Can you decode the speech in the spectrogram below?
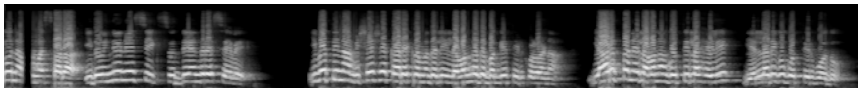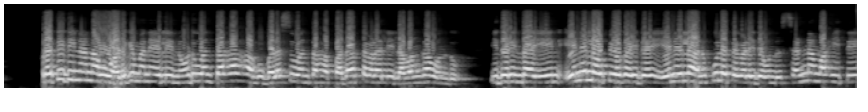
ಎಲ್ಲರಿಗೂ ನಮಸ್ಕಾರ. ಇದು ನ್ಯೂಸ್ ಸಿಕ್ಸ್ ಸುದ್ದಿ ಅಂದ್ರೆ ಸೇವೆ. ಇವತ್ತಿನ ವಿಶೇಷ ಕಾರ್ಯಕ್ರಮದಲ್ಲಿ ಲವಂಗದ ಬಗ್ಗೆ ತಿಳ್ಕೊಳ್ಳೋಣ. ಯಾರಕ್ ತಾನೇ ಲವಂಗ ಗೊತ್ತಿಲ್ಲ ಹೇಳಿ ಎಲ್ಲರಿಗೂ ಗೊತ್ತಿರ್ಬೋದು. ಪ್ರತಿದಿನ ನಾವು ಅಡುಗೆ ಮನೆಯಲ್ಲಿ ನೋಡುವಂತಹ ಹಾಗೂ ಬಳಸುವಂತಹ ಪದಾರ್ಥಗಳಲ್ಲಿ ಲವಂಗ ಒಂದು. ಇದರಿಂದ ಏನ್, ಏನೆಲ್ಲ ಉಪಯೋಗ ಇದೆ, ಏನೆಲ್ಲ ಅನುಕೂಲತೆಗಳಿದೆ ಒಂದು ಸಣ್ಣ ಮಾಹಿತಿ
